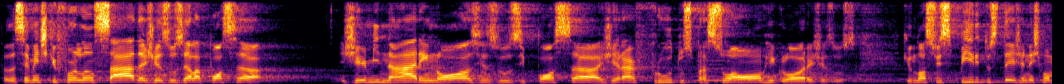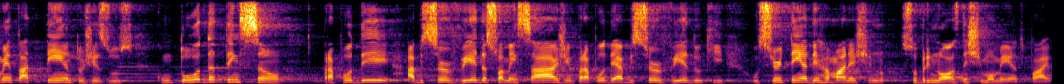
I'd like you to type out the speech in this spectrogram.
toda semente que for lançada, Jesus, ela possa germinar em nós, Jesus, e possa gerar frutos para a sua honra e glória, Jesus. Que o nosso espírito esteja neste momento atento, Jesus, com toda atenção, para poder absorver da sua mensagem, para poder absorver do que o Senhor tem a derramar neste, sobre nós neste momento, Pai.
